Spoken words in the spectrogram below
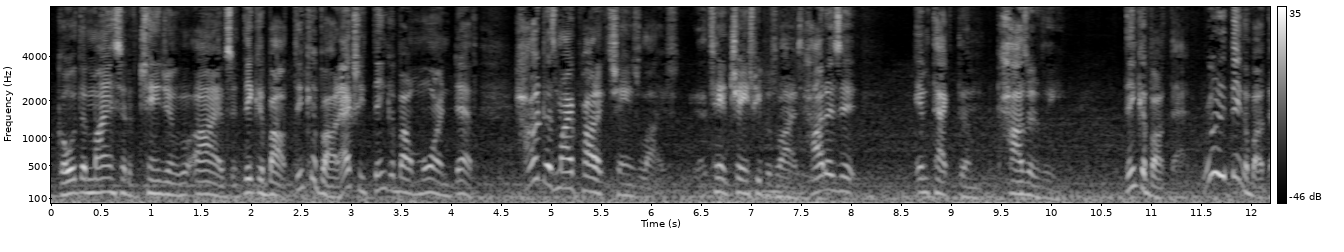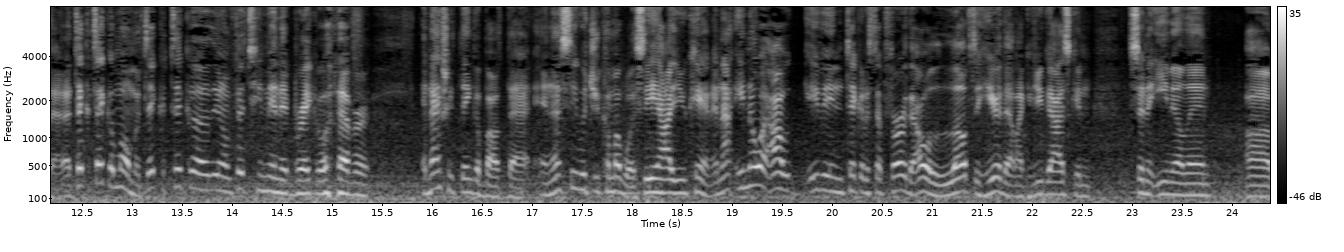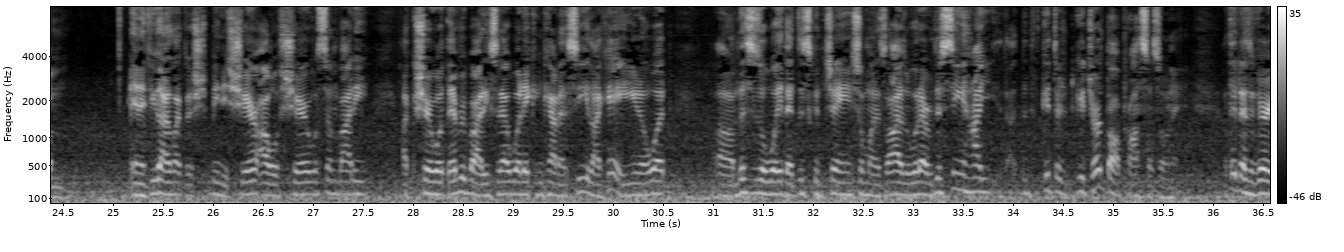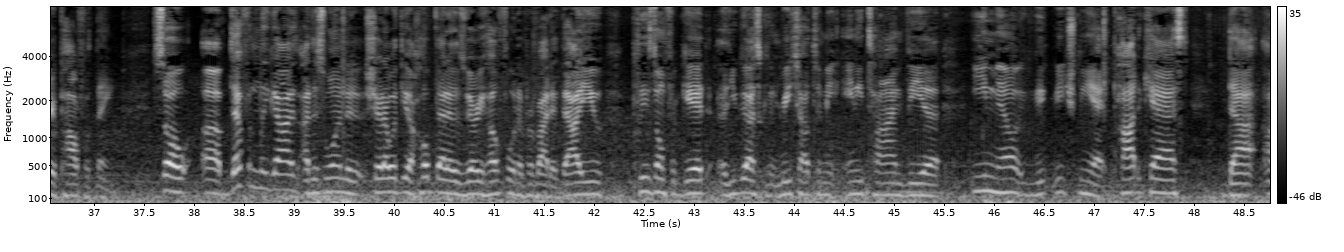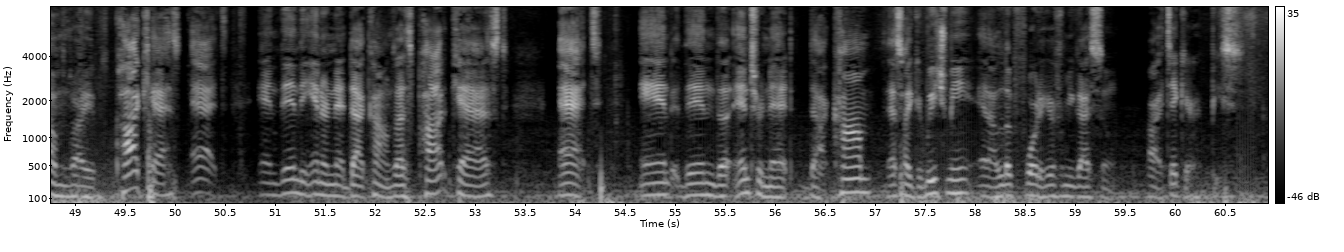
go with the mindset of changing lives and think about, think about, actually think about more in depth. How does my product change lives? Change people's lives? How does it impact them positively. Think about that. Really think about that. Take take a moment. Take take a you know 15 minute break or whatever, and actually think about that. And let's see what you come up with. See how you can. And I, you know what? I'll even take it a step further. I would love to hear that. Like if you guys can send an email in, um, and if you guys like to me to share, I will share with somebody. I can share with everybody so that way they can kind of see like, hey, you know what? Um, this is a way that this can change someone's lives or whatever. Just seeing how you get to, get your thought process on it. I think that's a very powerful thing. So uh, definitely, guys, I just wanted to share that with you. I hope that it was very helpful and it provided value. Please don't forget, uh, you guys can reach out to me anytime via email. Reach me at podcast I'm sorry, podcast at and then the internet.com. So that's podcast at and then the internet.com. That's how you can reach me, and I look forward to hearing from you guys soon. All right, take care. Peace.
